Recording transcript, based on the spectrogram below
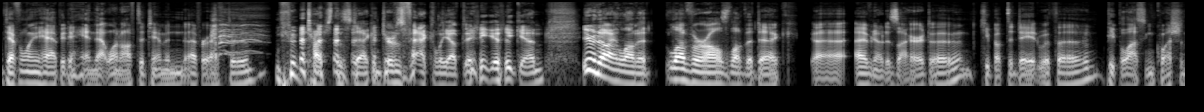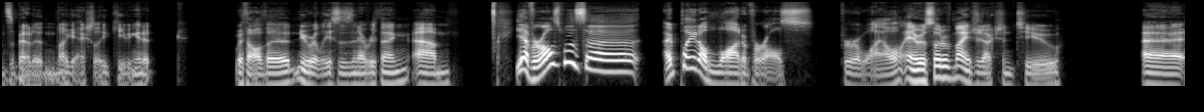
Definitely happy to hand that one off to Tim and never have to touch this deck in terms of actually updating it again. Even though I love it, love Varolz, love the deck. Uh, I have no desire to keep up to date with uh, people asking questions about it and like actually keeping it with all the new releases and everything. Um, yeah, Varolz was uh, I played a lot of Varolz for a while, and it was sort of my introduction to uh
